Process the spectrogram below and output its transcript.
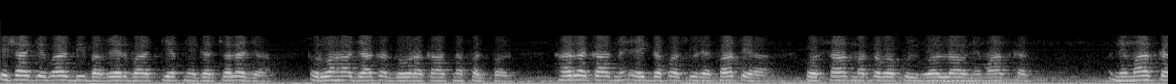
عشاء کے بعد بھی بغیر بات کی اپنے گھر چلا جا۔ اور وہاں جا کر دو رکعت نفل پڑھ۔ ہر رکعت میں ایک دفعہ سورہ فاتحہ اور سات مرتبہ کل اللہ، نماز کا نماز کا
